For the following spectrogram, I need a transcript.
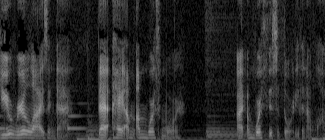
you're realizing that, that, hey, I'm, I'm worth more. I, I'm worth this authority that I want.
